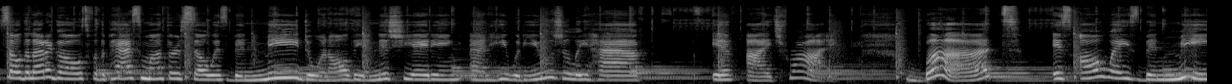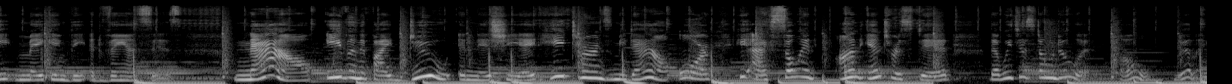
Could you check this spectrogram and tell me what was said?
So the letter goes For the past month or so, it's been me doing all the initiating, and he would usually have if I try. But it's always been me making the advances. Now, even if I do initiate, he turns me down or he acts so in, uninterested that we just don't do it. Oh, really?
